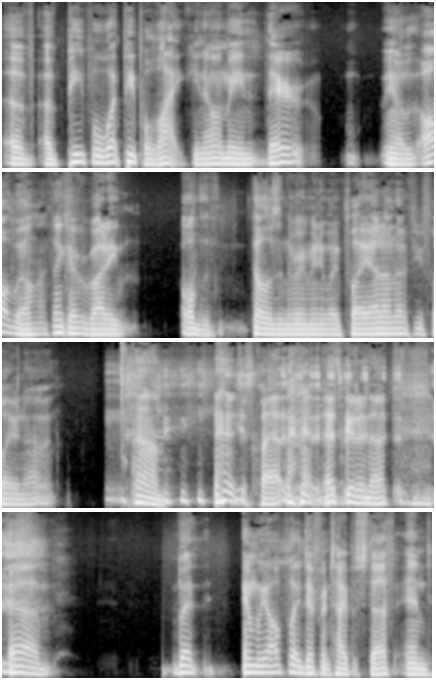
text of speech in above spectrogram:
of of people what people like, you know? I mean, they're you know, all well, I think everybody all the fellas in the room anyway play. I don't know if you play or not, but um just clap. That's good enough. Um but and we all play different type of stuff and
